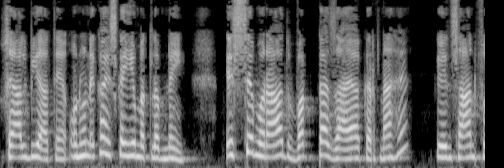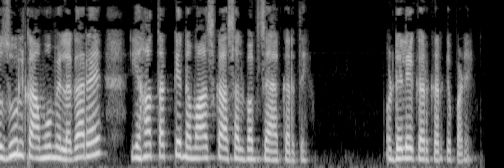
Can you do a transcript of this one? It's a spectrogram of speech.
خیال بھی آتے ہیں۔ انہوں نے کہا، اس کا یہ مطلب نہیں۔ اس سے مراد وقت کا ضائع کرنا ہے کہ انسان فضول کاموں میں لگا رہے، یہاں تک کہ نماز کا اصل وقت ضائع کر دے اور ڈیلے کر کر کے پڑھے۔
